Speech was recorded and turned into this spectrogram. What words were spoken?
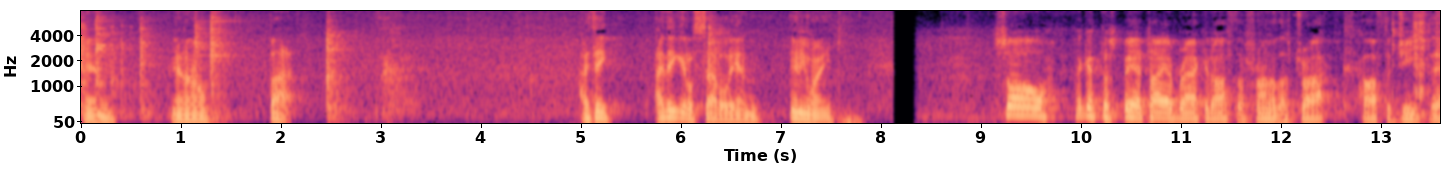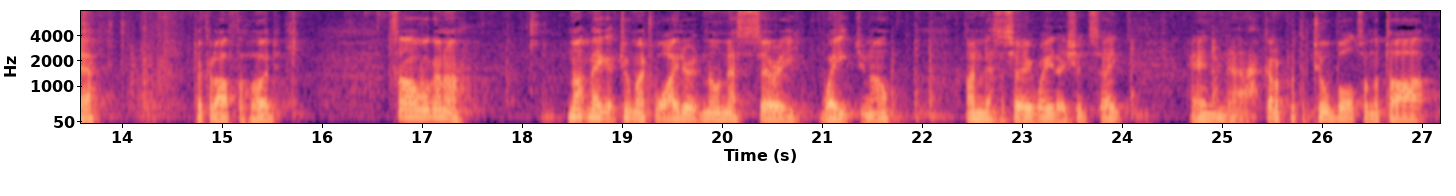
And, you know, but I think I think it'll settle in. anyway. So I got the spare tire bracket off the front of the truck, off the Jeep there. Took it off the hood. So we're gonna not make it too much wider, no necessary weight, you know. Unnecessary weight, I should say. And uh, gotta put the two bolts on the top,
